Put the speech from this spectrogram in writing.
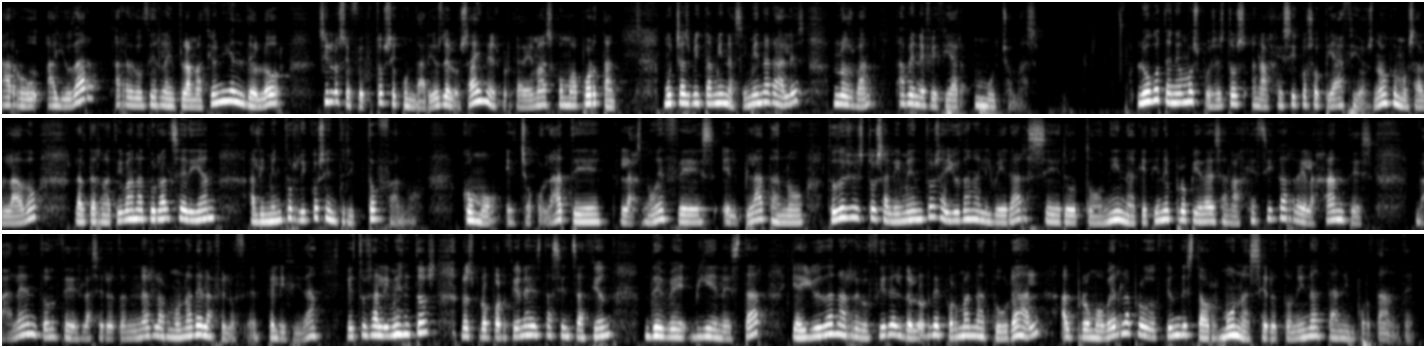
ayudar a reducir la inflamación y el dolor sin los efectos secundarios de los AINES, porque además, como aportan muchas vitaminas y minerales, nos van a beneficiar mucho más. Luego tenemos pues estos analgésicos opiáceos, ¿no? que hemos hablado. La alternativa natural serían alimentos ricos en triptófano, como el chocolate, las nueces, el plátano. Todos estos alimentos ayudan a liberar serotonina, que tiene propiedades analgésicas relajantes, ¿vale? Entonces, la serotonina es la hormona de la felicidad. Estos alimentos nos proporcionan esta sensación de bienestar y ayudan a reducir el dolor de forma natural al promover la producción de esta hormona serotonina tan importante.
